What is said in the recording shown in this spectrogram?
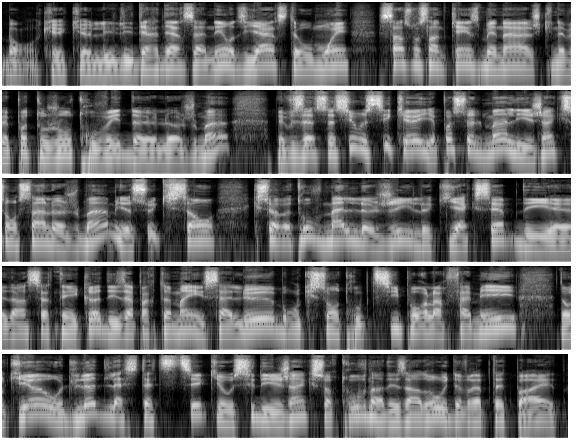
bon, que, les, dernières années. On dit hier, c'était au moins 175 ménages qui n'avaient pas toujours trouvé de logement. Mais vous associez aussi qu'il n'y a pas seulement les gens qui sont sans logement, mais il y a ceux qui sont qui se retrouvent mal logés, qui acceptent des, dans certains cas des appartements insalubres ou qui sont trop petits pour leur famille. Donc, il y a au-delà de la statistique, aussi des gens qui se retrouvent dans des endroits où ils devraient peut-être pas être.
